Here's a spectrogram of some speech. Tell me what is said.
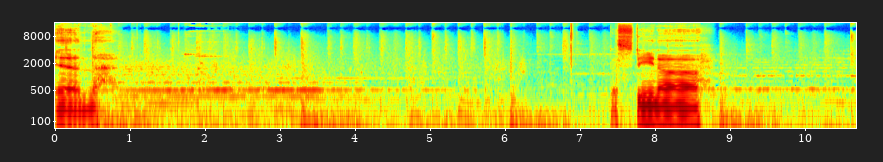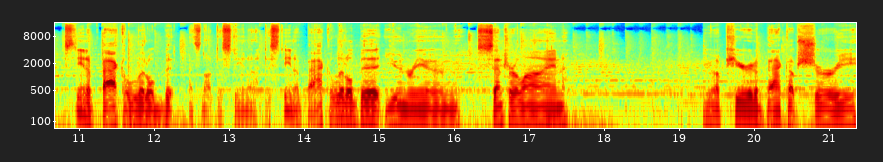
in. Destina. Destina back a little bit. That's not Destina. Destina back a little bit. Yunryung center line. You up here to back up Shuri.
